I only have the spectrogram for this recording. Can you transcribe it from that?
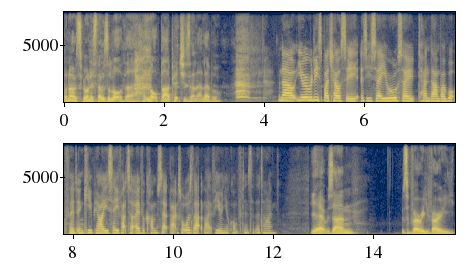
but no, to be honest, there was a lot of uh, a lot of bad pitches at that level. Now you were released by Chelsea, as you say. You were also turned down by Watford and QPR. You say you've had to overcome setbacks. What was that like for you and your confidence at the time? Yeah, it was. Um, it was a very very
